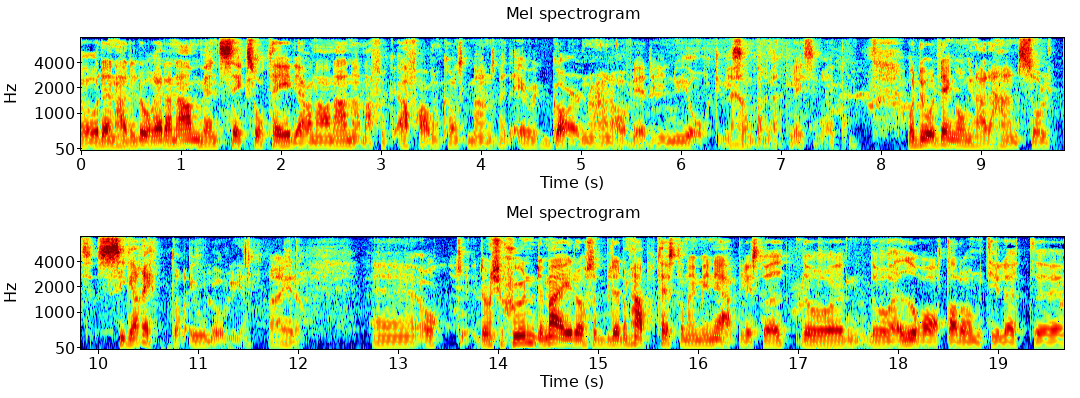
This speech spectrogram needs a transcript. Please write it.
Eh, Och den hade då redan använts sex år tidigare när en annan afro- afroamerikansk man som heter Eric Gardner han avled i New York i samband med ett polisingripande. Och då den gången hade han sålt cigaretter olovligen. Aj då. Eh, och den 27 maj då så blev de här protesterna i Minneapolis då, då, då urartar de till ett, eh,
